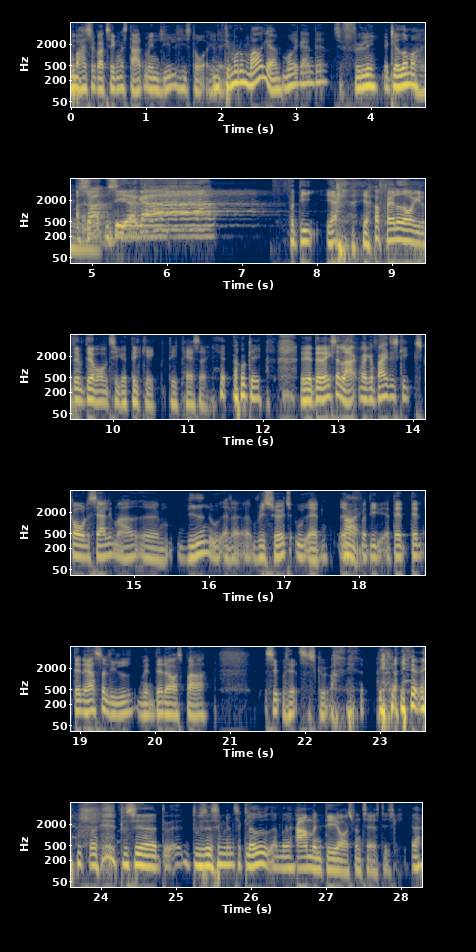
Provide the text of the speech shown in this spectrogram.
kunne bare så godt tænke mig at starte med en lille historie i dag. det må du meget gerne. Må jeg gerne det? Selvfølgelig. Jeg glæder mig. Sådan cirka. Fordi ja, jeg har faldet over en af dem der, hvor man tænker, det, kan ikke, det passer ikke. Okay. Den er ikke så lang. Man kan faktisk ikke skovle særlig meget øh, viden ud, eller øh, research ud af den. Øh, Nej. fordi den, den, den er så lille, men den er også bare simpelthen så skør. du, ser, du, du ser simpelthen så glad ud, André. ah, men det er også fantastisk. Ja.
